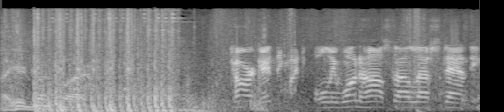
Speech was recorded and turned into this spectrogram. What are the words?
I hear gunfire. Target. Only one hostile left standing.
